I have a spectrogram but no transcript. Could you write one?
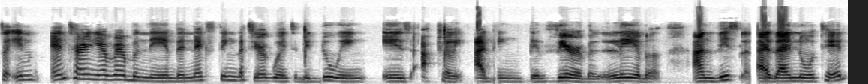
So in entering your variable name, the next thing that you're going to be doing is actually adding the variable label. And this, as I noted,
